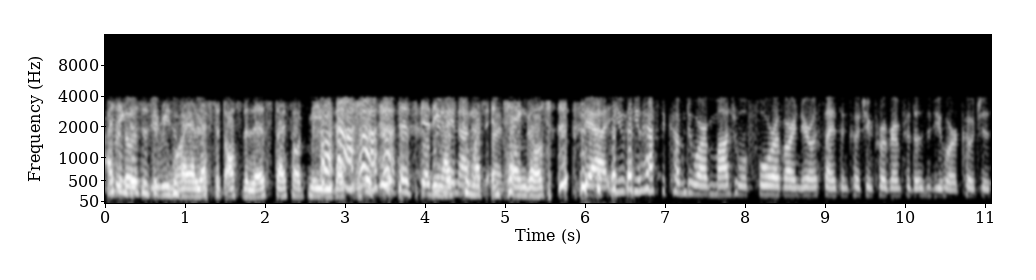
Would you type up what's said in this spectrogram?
I think this is the reason why I left it off the list. I thought maybe that's, that's getting us too much entangled. yeah, you you have to come to our module four of our neuroscience and coaching program for those of you who are coaches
